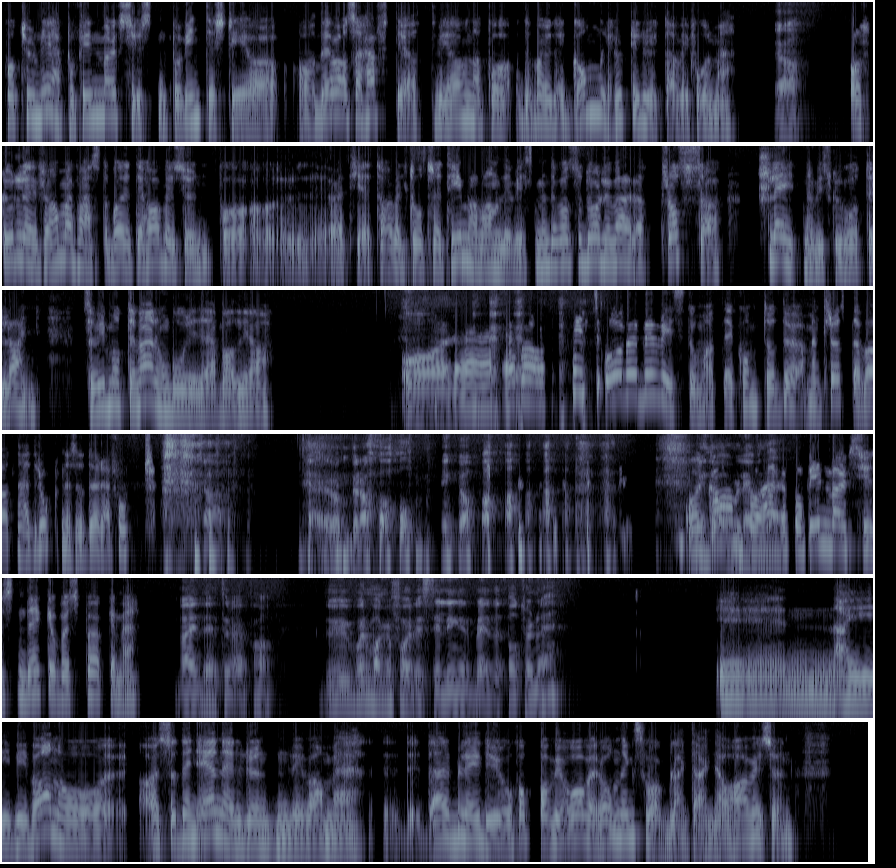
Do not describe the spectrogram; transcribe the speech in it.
på turné på Finnmarkskysten på vinterstid, og, og det var så heftig at vi havna på Det var jo den gamle Hurtigruta vi for med. Ja. Og skulle fra Hammerfest og bare til Havøysund på jeg vet ikke, det tar vel to-tre timer vanligvis, men det var så dårlig vær at trossa sleit når vi skulle gå til land. Så vi måtte være om bord i det balja. Og eh, jeg var helt overbevist om at jeg kom til å dø, men trøsta var at når jeg drukner, så dør jeg fort. ja. Det er jo en bra holdning å ha. Orkan på, på Finnmarkskysten, det er ikke å spøke med. Nei, det tror jeg på. Du, Hvor mange forestillinger ble det på turné? Eh, nei, vi var nå Altså, den ene runden vi var med, der ble det jo hoppa vi over Honningsvåg annet, og Havøysund.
